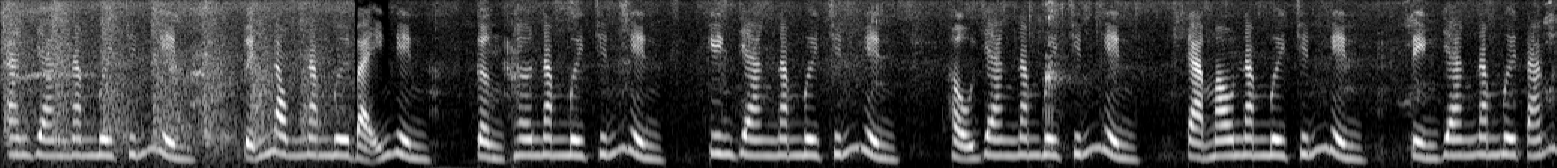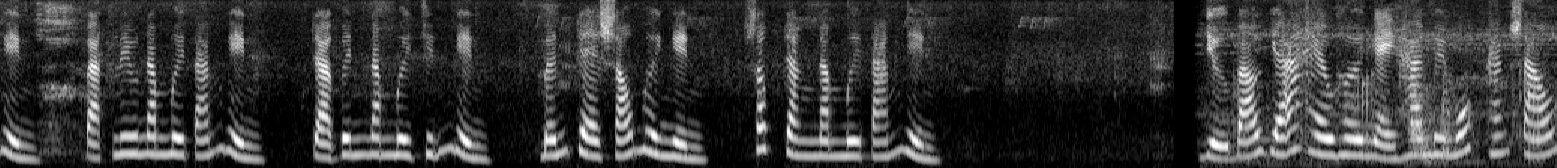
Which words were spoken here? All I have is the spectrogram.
An Giang 59.000, Vĩnh Long 57.000, Cần Thơ 59.000, Kiên Giang 59.000, Hậu Giang 59.000, Cà Mau 59.000, Tiền Giang 58.000, Bạc Liêu 58.000, Trà Vinh 59.000, Bến Tre 60.000, Sóc Trăng 58.000. Dự báo giá heo hơi ngày 21 tháng 6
